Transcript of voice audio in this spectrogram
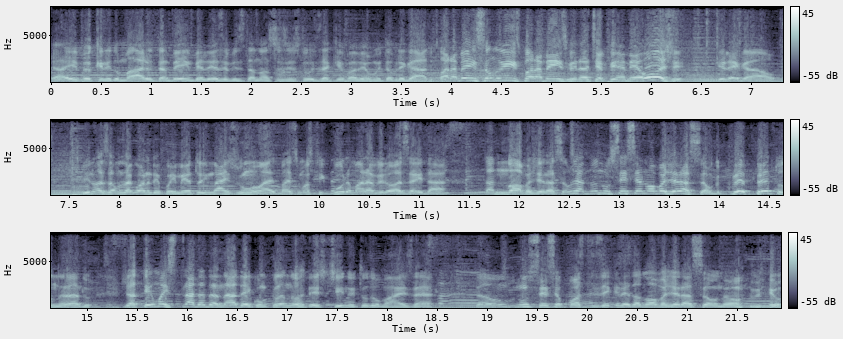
E aí, meu querido Mário também, beleza, visitando nossos estúdios aqui, valeu, muito obrigado. Parabéns, São Luís, parabéns, Mirante FM, é hoje? Que legal. E nós vamos agora no depoimento em mais uma, mais uma figura maravilhosa aí da, da nova geração. Já não sei se é nova geração, Preto Nando já tem uma estrada danada aí com o clã nordestino e tudo mais, né? Então, não sei se eu posso dizer que ele é da nova geração, não, viu?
